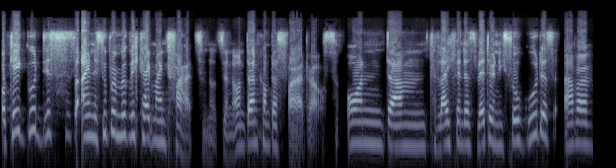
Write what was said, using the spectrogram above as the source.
okay, gut, das ist eine super Möglichkeit, mein Fahrrad zu nutzen. Und dann kommt das Fahrrad raus. Und ähm, vielleicht, wenn das Wetter nicht so gut ist, aber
